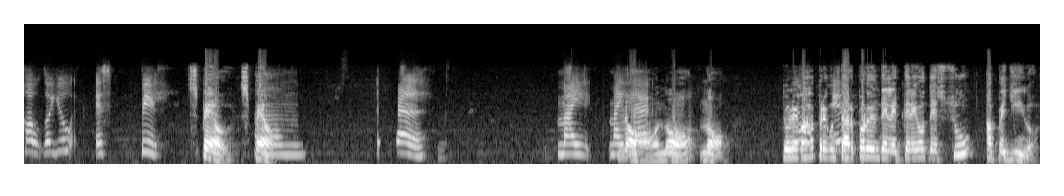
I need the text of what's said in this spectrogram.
how do you spell? Spell, spell. Um, spell. My, my No, no, no. Tú le vas a preguntar por el deletreo de su apellido.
